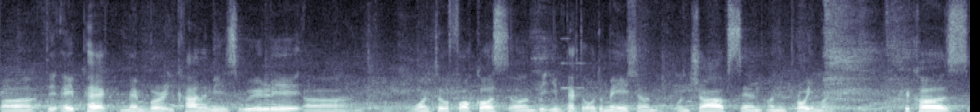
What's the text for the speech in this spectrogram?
uh, the APEC member economies really uh, want to focus on the impact of automation on jobs and unemployment. Because,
